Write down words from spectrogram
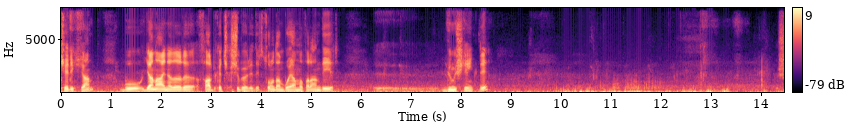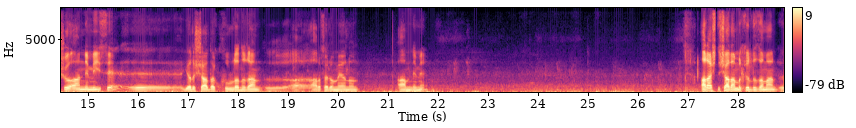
Çelik jant. Bu yan aynaları fabrika çıkışı böyledir. Sonradan boyanma falan değil. Ee, gümüş renkli. Şu annemi ise e, yarışlarda kullanılan e, Alfa Romeo'nun amblemi. Araç dışarıdan bakıldığı zaman e,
